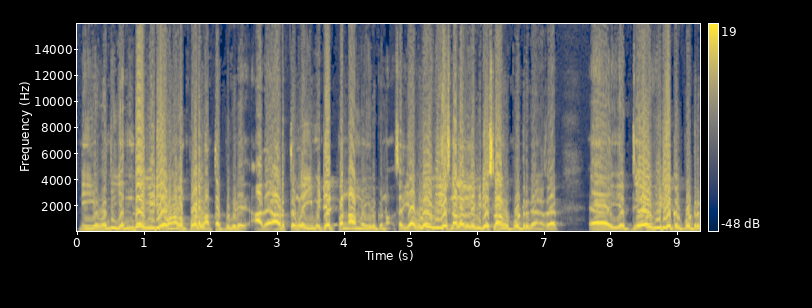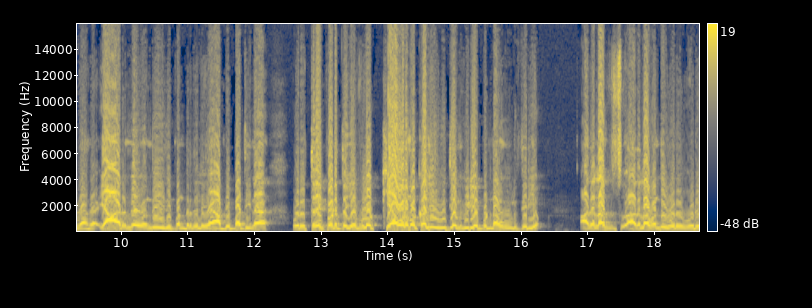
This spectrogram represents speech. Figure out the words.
நீங்கள் வந்து எந்த வீடியோ வேணாலும் போடலாம் தப்பு கிடையாது. அதை அடுத்தவங்களை இமிட்டேட் பண்ணாமல் இருக்கணும். சார் எவ்வளோ வீடியோஸ் நல்ல நல்ல வீடியோஸ்லாம் அவங்க போட்டிருக்காங்க சார். எத்தனையோ வீடியோக்கள் போட்டிருக்காங்க. யாருமே வந்து இது பண்ணுறது இல்லையா அப்படி பார்த்தீங்கன்னா ஒரு திரைப்படத்தை எவ்வளோ கேவலமாக கழுவி ஊற்றி அவங்க வீடியோ போட்டுருந்தாங்க உங்களுக்கு தெரியும். அதெல்லாம் சு- அதெல்லாம் வந்து ஒரு ஒரு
